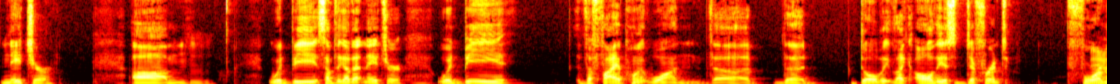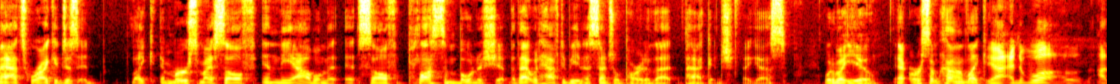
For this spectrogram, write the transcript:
nature, um, would be something of that nature would be the 5.1 the the dolby like all these different formats where i could just like immerse myself in the album itself plus some bonus shit but that would have to be an essential part of that package i guess what about you or some kind of like Yeah, and well, uh,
